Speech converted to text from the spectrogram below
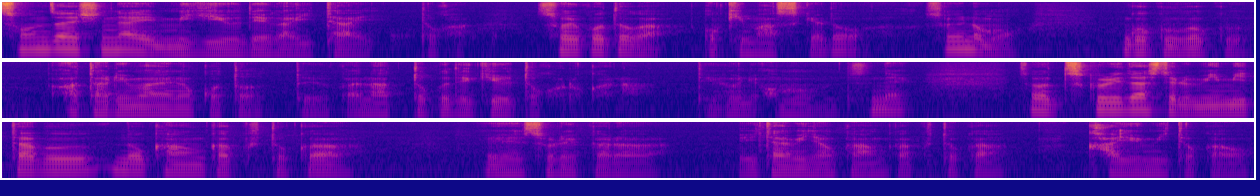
存在しない右腕が痛いとかそういうことが起きますけどそういうのもごくごく当たり前のことというか納得できるところかなっていうふうに思うんですね。その作り出してる耳たぶの感覚とか、えー、それから痛みの感覚とかかゆみとかを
